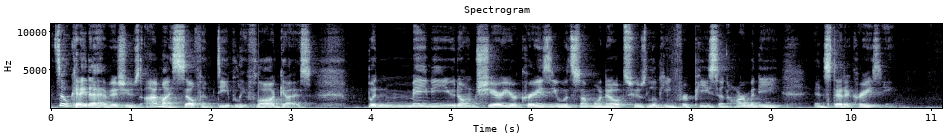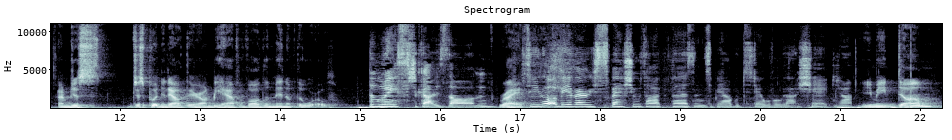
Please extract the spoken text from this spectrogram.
It's okay to have issues. I myself am deeply flawed, guys. But maybe you don't share your crazy with someone else who's looking for peace and harmony instead of crazy. I'm just just putting it out there on behalf of all the men of the world. the list goes on. Right. So you got to be a very special type of person to be able to deal with all that shit. You know? You mean dumb?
